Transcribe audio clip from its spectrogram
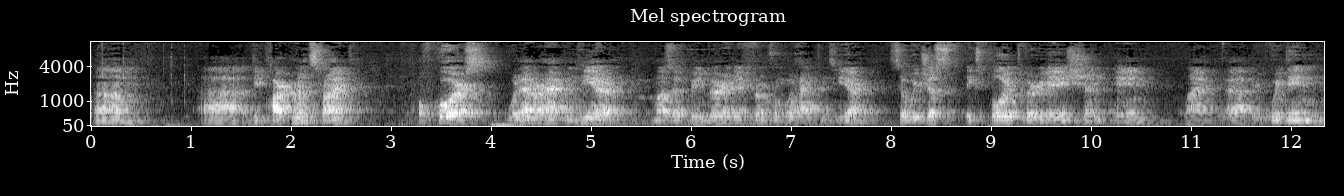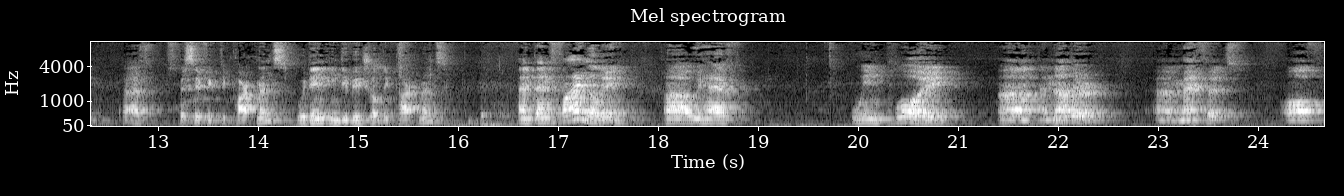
um, uh, departments, right? Of course, whatever happened here must have been very different from what happened here. So we just exploit variation in like uh, within uh, specific departments, within individual departments, and then finally uh, we have we employ uh, another uh, method of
